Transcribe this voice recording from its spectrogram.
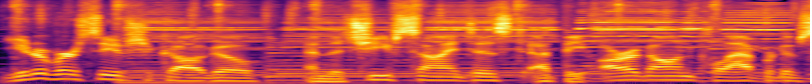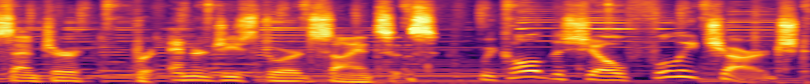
University of Chicago, and the chief scientist at the Argonne Collaborative Center for Energy Storage Sciences. We called the show Fully Charged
